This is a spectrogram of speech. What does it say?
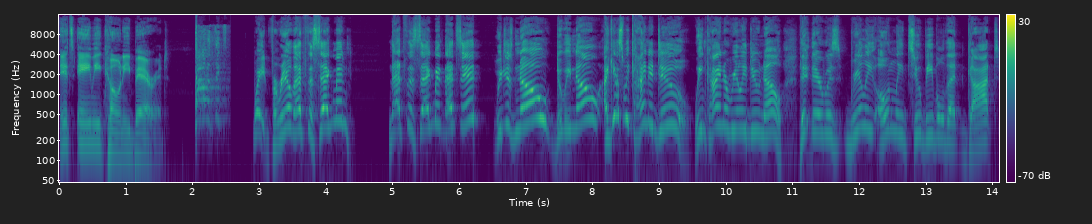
It's Amy Coney Barrett. Wait, for real? That's the segment? That's the segment? That's it? We just know? Do we know? I guess we kind of do. We kind of really do know. Th- there was really only two people that got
